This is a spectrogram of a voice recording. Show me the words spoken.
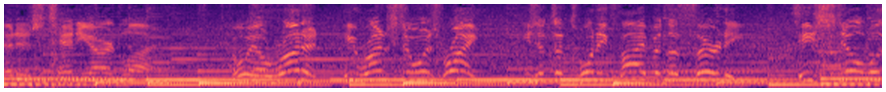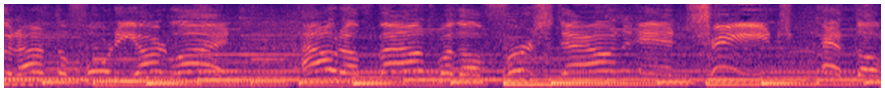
at his 10 yard line. Oh, he'll run it. He runs to his right. He's at the 25 and the 30. He's still with it out at the 40 yard line. Out of bounds with a first down and change at the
